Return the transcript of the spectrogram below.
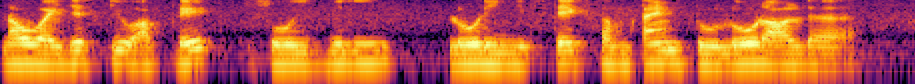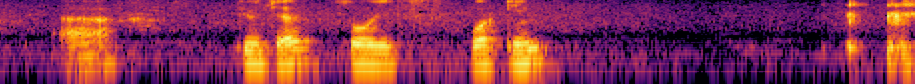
now I just give update so it will loading. It takes some time to load all the uh, future so it's working.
